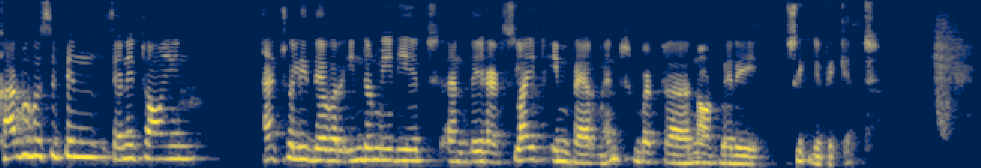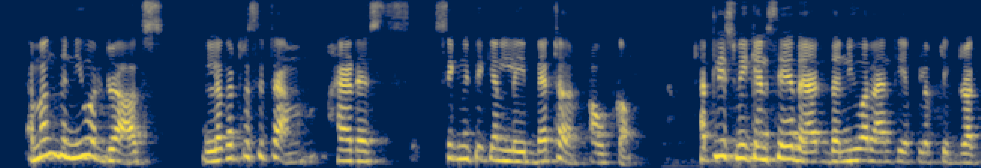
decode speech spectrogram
Carbamazepine, phenytoin, actually they were intermediate and they had slight impairment, but uh, not very significant. Among the newer drugs, levetiracetam had a significantly better outcome. At least we can say that the newer anti-epileptic drug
